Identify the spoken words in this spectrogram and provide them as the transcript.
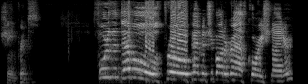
Shane Prince. For the Devils, pro penmanship autograph, Cory Schneider.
